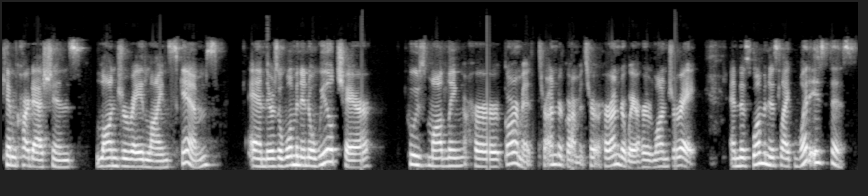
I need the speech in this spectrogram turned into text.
Kim Kardashian's lingerie line Skims, and there's a woman in a wheelchair who's modeling her garments, her undergarments, her, her underwear, her lingerie. And this woman is like, What is this?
